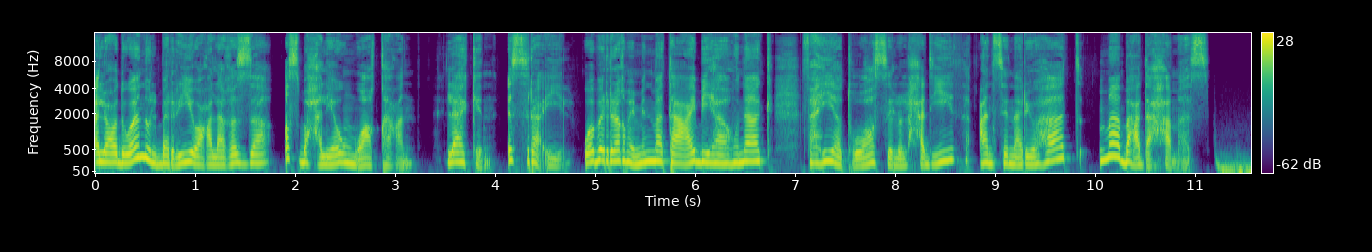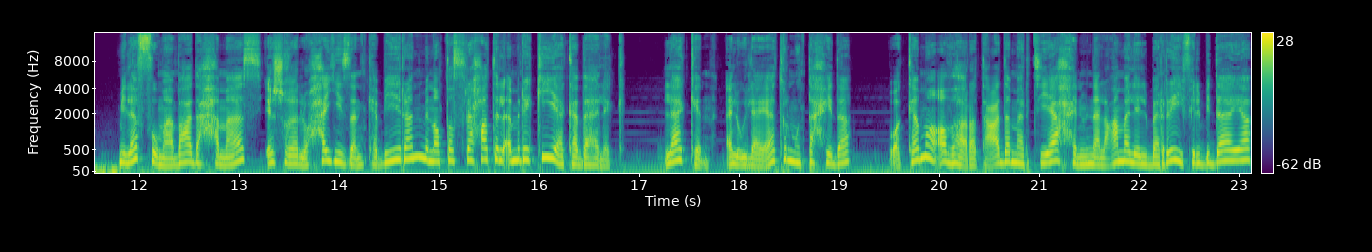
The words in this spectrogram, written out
العدوان البري على غزة أصبح اليوم واقعاً، لكن إسرائيل وبالرغم من متاعبها هناك فهي تواصل الحديث عن سيناريوهات ما بعد حماس. ملف ما بعد حماس يشغل حيزاً كبيراً من التصريحات الأمريكية كذلك، لكن الولايات المتحدة وكما أظهرت عدم ارتياح من العمل البري في البداية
